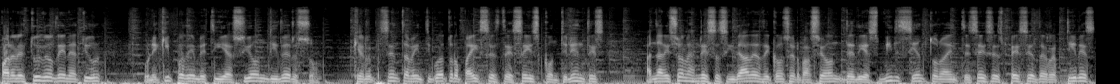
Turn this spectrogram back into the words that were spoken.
Para el estudio de Nature, un equipo de investigación diverso que representa 24 países de 6 continentes, analizó las necesidades de conservación de 10.196 especies de reptiles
